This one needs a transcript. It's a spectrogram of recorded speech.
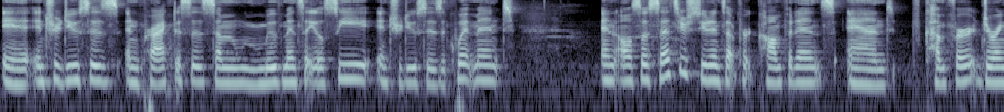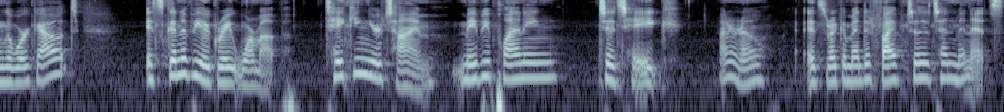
it introduces and practices some movements that you'll see, introduces equipment, and also sets your students up for confidence and comfort during the workout. It's going to be a great warm up. Taking your time, maybe planning to take, I don't know, it's recommended five to 10 minutes.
